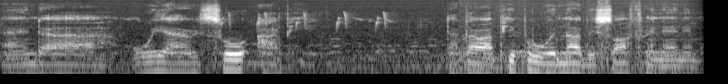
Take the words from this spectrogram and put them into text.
and uh, we are so happy that our people will not be suffering anymore.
